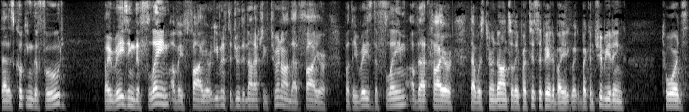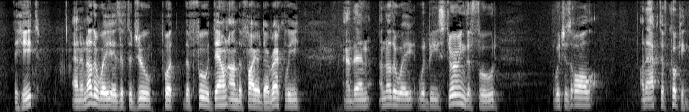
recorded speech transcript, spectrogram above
that is cooking the food, by raising the flame of a fire, even if the Jew did not actually turn on that fire, but they raised the flame of that fire that was turned on, so they participated by, by contributing towards the heat. And another way is if the Jew put the food down on the fire directly. And then another way would be stirring the food, which is all an act of cooking.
